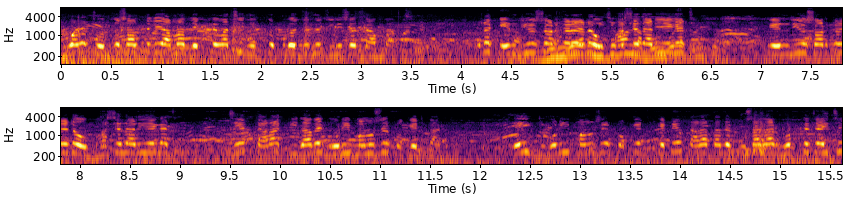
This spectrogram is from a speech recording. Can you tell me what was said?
দু হাজার চোদ্দ সাল থেকে আমরা দেখতে পাচ্ছি নিত্য প্রয়োজনীয় জিনিসের দাম বাড়ছে। এটা কেন্দ্রীয় সরকারের একটা অভ্যাসে দাঁড়িয়ে গেছে। কেন্দ্রীয় সরকারের একটা অভ্যাসে দাঁড়িয়ে গেছে যে তারা কীভাবে গরিব মানুষের পকেট কাটবে। এই গরিব মানুষের পকেট কেটে তারা তাদের কোষাগার ভরতে চাইছে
